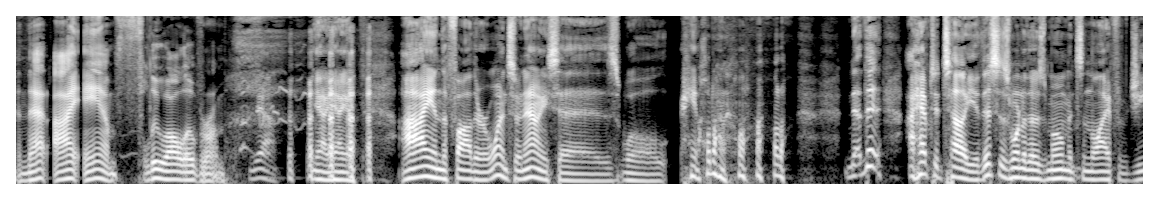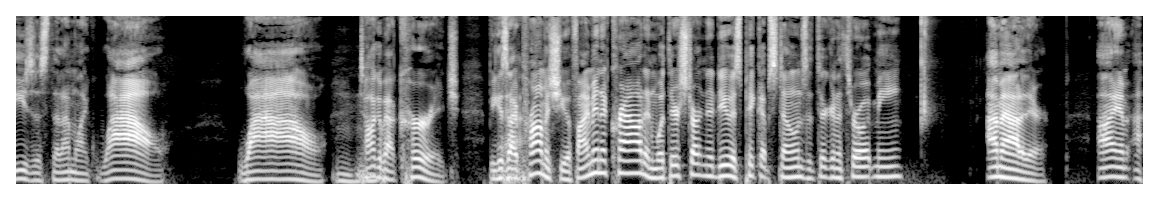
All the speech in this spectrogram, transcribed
And that I am flew all over him. Yeah. Yeah, yeah, yeah. I and the Father are one. So now he says, well, hey, hold on, hold on, hold on. Now, th- I have to tell you, this is one of those moments in the life of Jesus that I'm like, wow, wow. Mm-hmm. Talk about courage. Because I promise you, if I'm in a crowd and what they're starting to do is pick up stones that they're going to throw at me, I'm out of there. I am. I,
